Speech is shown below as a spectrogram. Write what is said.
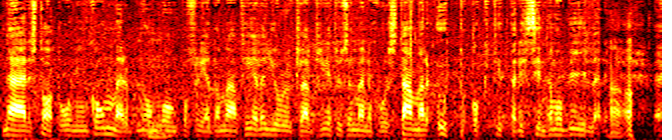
när startordningen kommer någon mm. gång på fredag att hela Euroclub, 3000 människor, stannar upp och tittar i sina mobiler. Ja.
